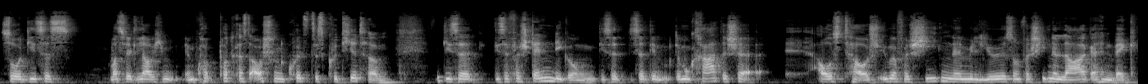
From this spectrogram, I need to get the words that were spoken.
so dieses, was wir, glaube ich, im, Podcast auch schon kurz diskutiert haben, diese, diese Verständigung, diese, dieser demokratische Austausch über verschiedene Milieus und verschiedene Lager hinweg.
